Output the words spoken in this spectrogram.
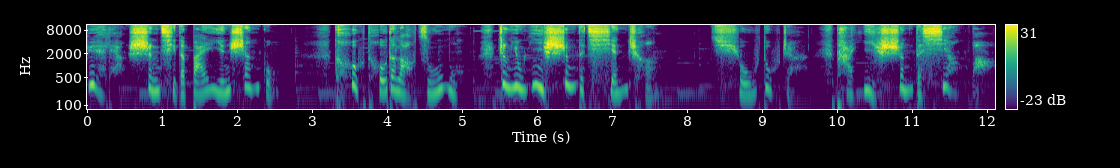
月亮升起的白银山谷，叩头的老祖母正用一生的虔诚，求渡着他一生的向往。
